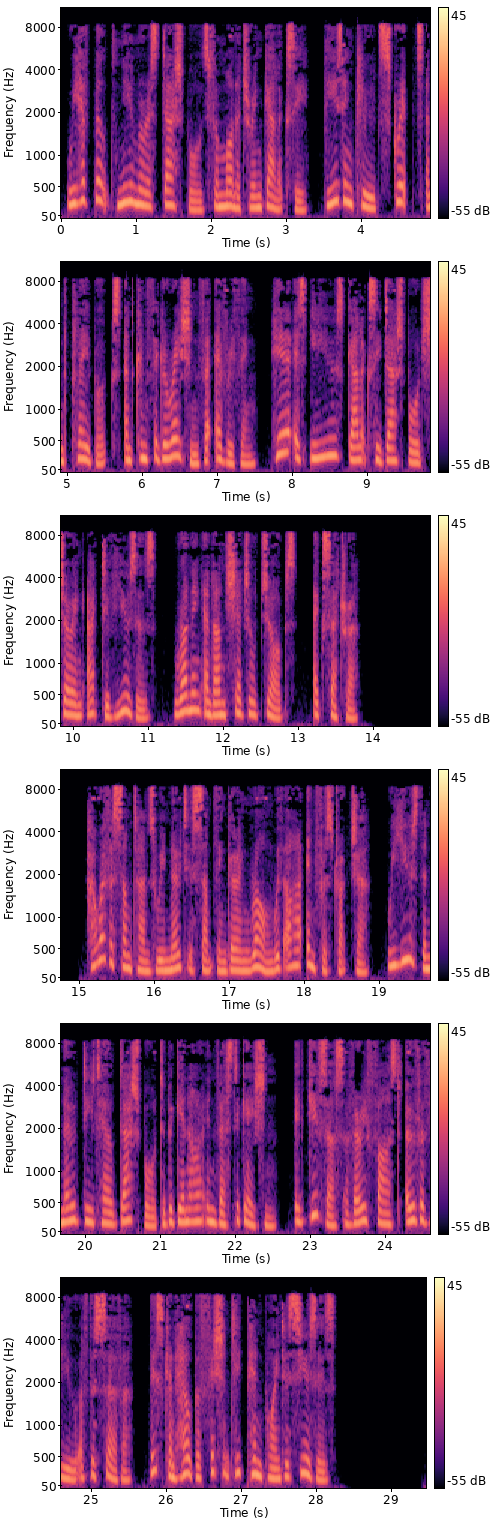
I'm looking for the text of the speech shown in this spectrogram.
We have built numerous dashboards for monitoring Galaxy. These include scripts and playbooks and configuration for everything. Here is EU's Galaxy dashboard showing active users, running and unscheduled jobs, etc. However, sometimes we notice something going wrong with our infrastructure. We use the node detailed dashboard to begin our investigation. It gives us a very fast overview of the server. This can help efficiently pinpoint issues.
